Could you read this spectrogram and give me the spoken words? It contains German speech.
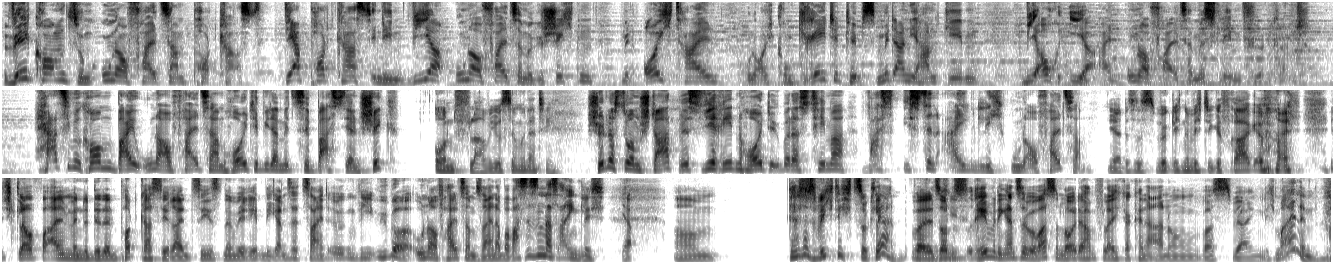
Willkommen zum Unaufhaltsam Podcast. Der Podcast, in dem wir unaufhaltsame Geschichten mit euch teilen und euch konkrete Tipps mit an die Hand geben, wie auch ihr ein unaufhaltsames Leben führen könnt. Herzlich willkommen bei Unaufhaltsam, heute wieder mit Sebastian Schick und Flavio Simonetti. Schön, dass du am Start bist. Wir reden heute über das Thema, was ist denn eigentlich unaufhaltsam? Ja, das ist wirklich eine wichtige Frage, weil ich glaube, vor allem, wenn du dir den Podcast hier reinziehst, ne, wir reden die ganze Zeit irgendwie über unaufhaltsam sein, aber was ist denn das eigentlich? Ja. Ähm, das ist wichtig zu klären, weil Definitiv. sonst reden wir die ganze Zeit über was und Leute haben vielleicht gar keine Ahnung, was wir eigentlich meinen.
